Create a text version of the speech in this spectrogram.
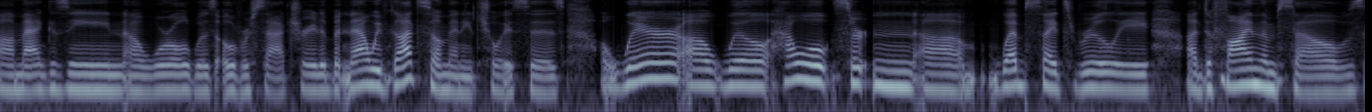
uh, magazine uh, world was oversaturated, but now we've got so many choices. where will, how will certain um, websites really define themselves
